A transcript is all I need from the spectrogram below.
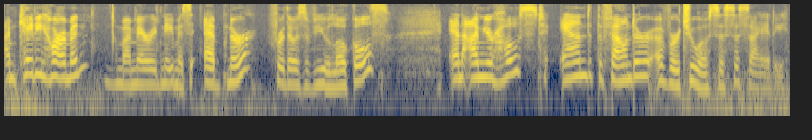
I'm Katie Harman. My married name is Ebner, for those of you locals. And I'm your host and the founder of Virtuosa Society.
